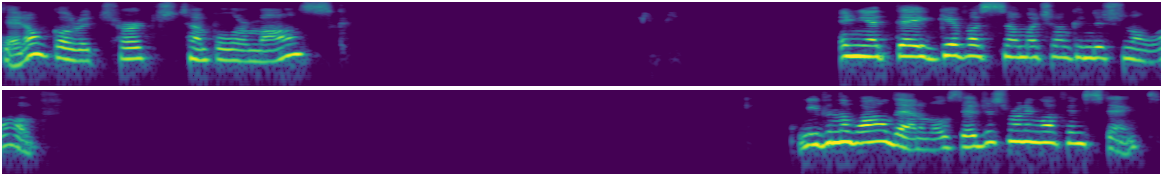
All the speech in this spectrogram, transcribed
they don't go to church, temple, or mosque. And yet they give us so much unconditional love. And even the wild animals, they're just running off instinct.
